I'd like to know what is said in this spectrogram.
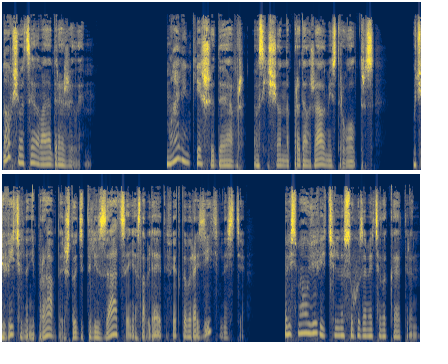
но в общем и целом она дрожила им. «Маленький шедевр», — восхищенно продолжал мистер Уолтерс. «Удивительно, не правда ли, что детализация не ослабляет эффекта выразительности?» «Весьма удивительно», — сухо заметила Кэтрин.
